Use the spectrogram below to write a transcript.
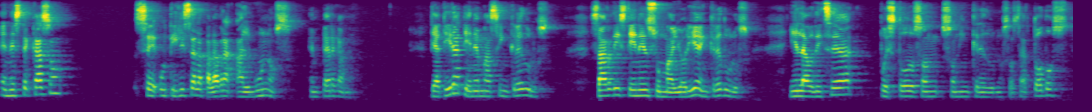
en este caso se utiliza la palabra algunos en Pérgamo. Teatira tiene más incrédulos. Sardis tiene en su mayoría incrédulos. Y en la Odisea, pues todos son, son incrédulos. O sea, todos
